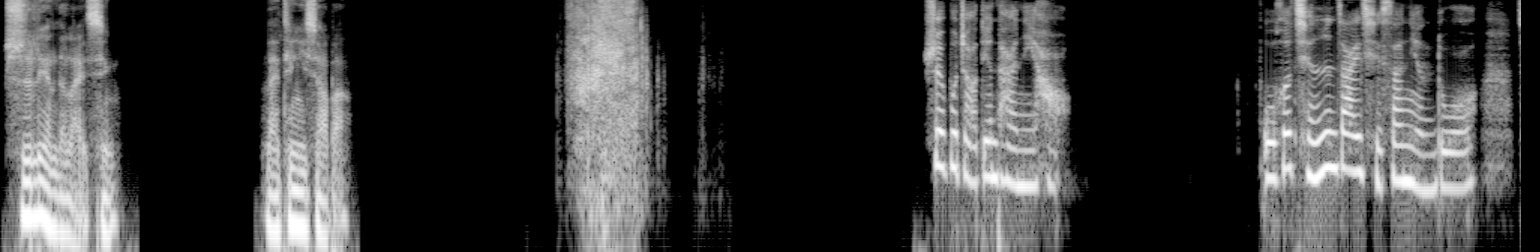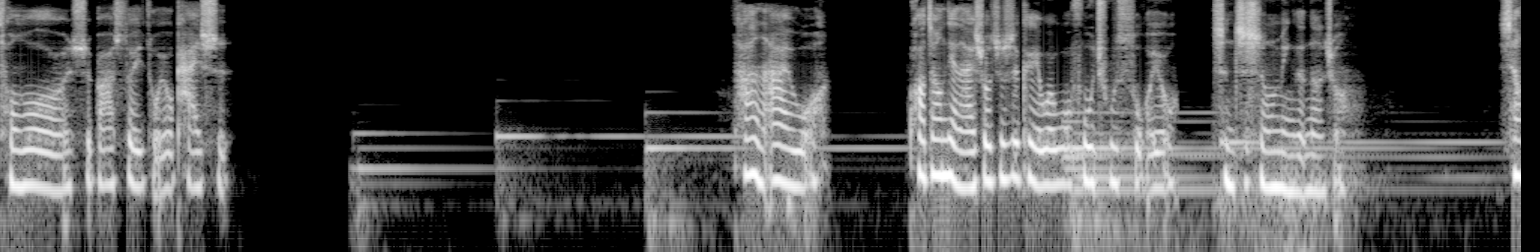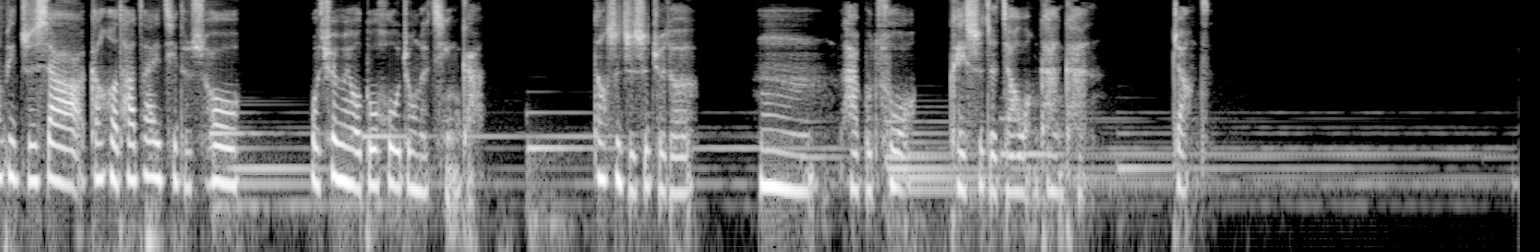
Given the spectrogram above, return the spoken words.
失恋的来信。来听一下吧。睡不着电台，你好。我和前任在一起三年多，从我十八岁左右开始。他很爱我，夸张点来说，就是可以为我付出所有，甚至生命的那种。相比之下，刚和他在一起的时候，我却没有多厚重的情感。当时只是觉得，嗯，还不错，可以试着交往看看，这样子。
